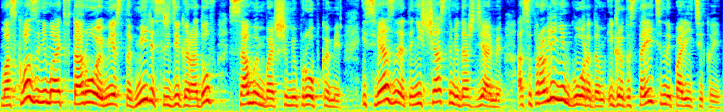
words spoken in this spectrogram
Москва занимает второе место в мире среди городов с самыми большими пробками. И связано это не с частными дождями, а с управлением городом и градостроительной политикой.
